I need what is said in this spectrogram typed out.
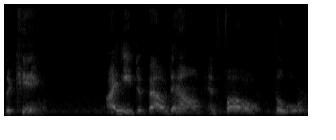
the king. I need to bow down and follow the Lord.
